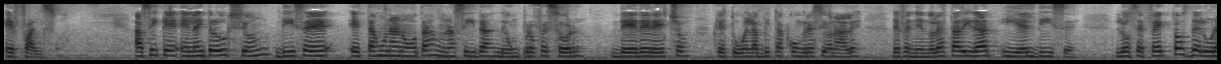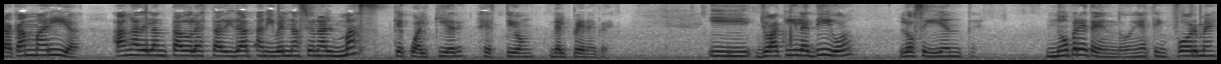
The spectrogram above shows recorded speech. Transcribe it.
es falso. Así que en la introducción dice, esta es una nota, una cita de un profesor de derecho que estuvo en las vistas congresionales defendiendo la estadidad y él dice, los efectos del huracán María han adelantado la estadidad a nivel nacional más que cualquier gestión del PNP. Y yo aquí les digo lo siguiente, no pretendo en este informe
